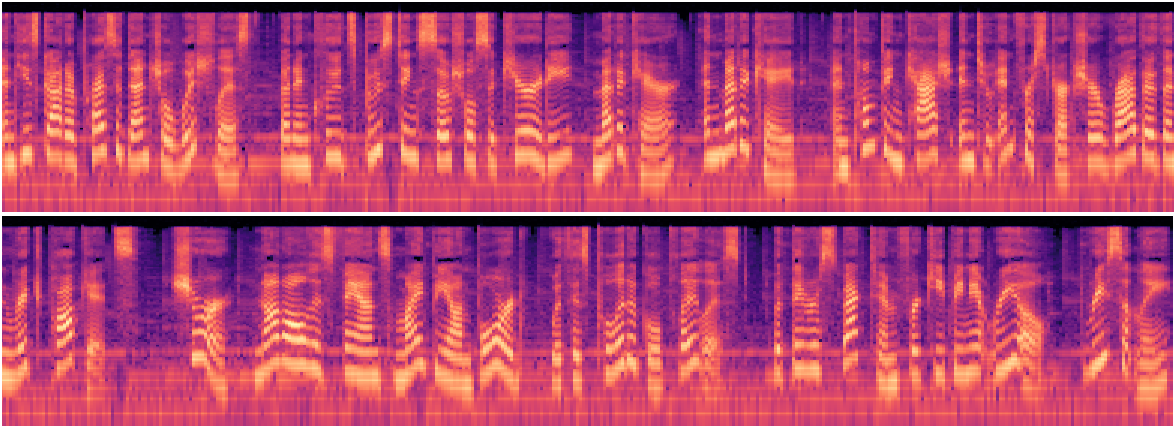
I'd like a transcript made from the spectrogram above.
and he's got a presidential wish list that includes boosting Social Security, Medicare, and Medicaid, and pumping cash into infrastructure rather than rich pockets. Sure, not all his fans might be on board with his political playlist, but they respect him for keeping it real. Recently,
